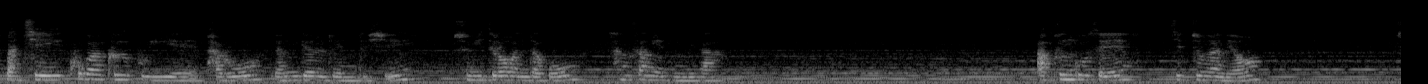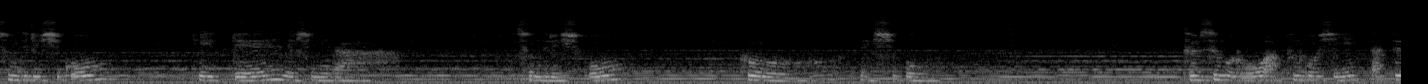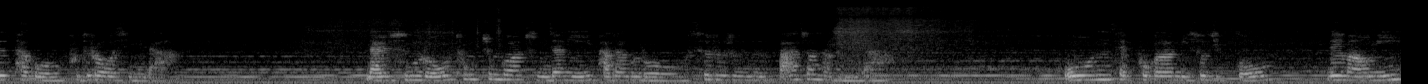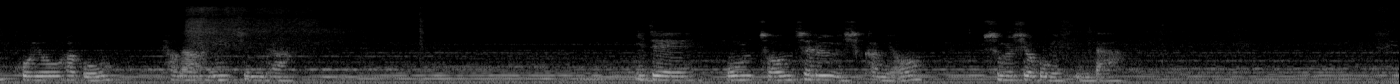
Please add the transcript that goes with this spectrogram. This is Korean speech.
마치 코가 그 부위에 바로 연결된 듯이 숨이 들어간다고 상상해 봅니다. 아픈 곳에 집중하며 숨 들이쉬고 깊게 내쉽니다. 숨 들이쉬고 후 내쉬고 들숨으로 아픈 곳이 따뜻하고 부드러워집니다. 날숨으로 통증과 긴장이 바닥으로 스르르 빠져나갑니다. 온 세포가 미소 짓고 내 마음이 고요하고 편안해집니다. 이제 몸 전체를 의식하며 숨을 쉬어 보겠습니다.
